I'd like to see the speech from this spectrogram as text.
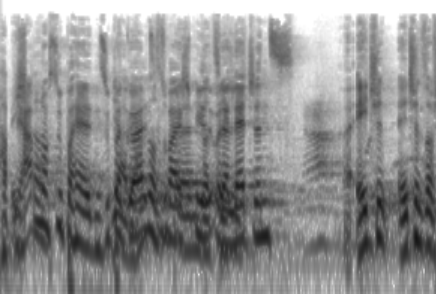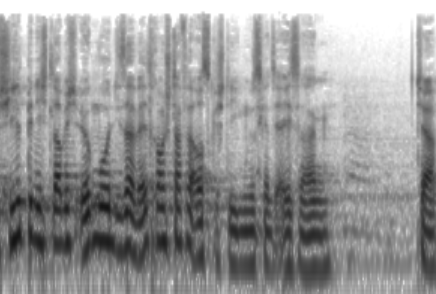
hab ich Wir haben noch Superhelden, Ja, Supergirl noch zum Superhelden Beispiel oder. Legends. Agent, Agents of S.H.I.E.L.D. bin ich, glaube ich, irgendwo in dieser Weltraumstaffel ausgestiegen, muss ich ganz ehrlich sagen. Tja,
